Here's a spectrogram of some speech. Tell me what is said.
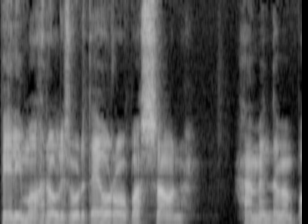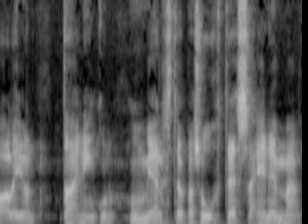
pelimahdollisuudet Euroopassa on hämmentävän paljon tai niin kuin mun mielestä jopa suhteessa enemmän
